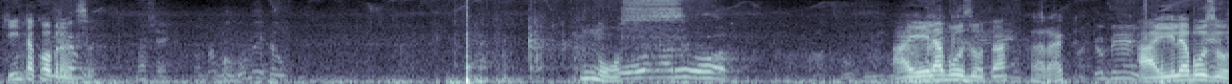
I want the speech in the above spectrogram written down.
Quinta cobrança. Não chega. Então tá bom, vamos ver então. Nossa. Aí ele abusou, tá? Caraca. Aí ele abusou.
